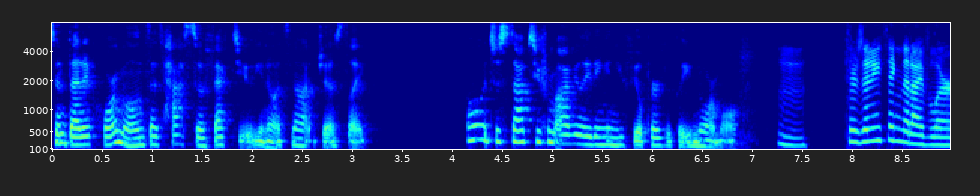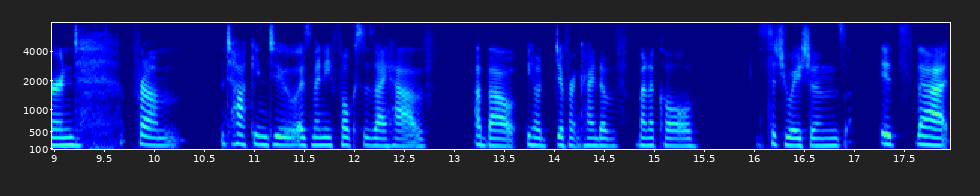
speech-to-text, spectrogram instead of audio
synthetic hormones that has to affect you you know it's not just like oh it just stops you from ovulating and you feel perfectly normal hmm. if there's anything that i've learned from talking to as many folks as I have about, you know, different kind of medical situations, it's that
